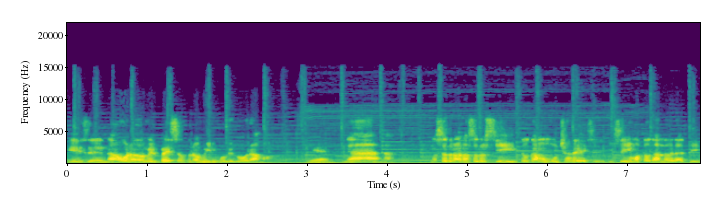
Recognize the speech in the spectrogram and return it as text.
Y dicen, ah, bueno, dos mil pesos, lo mínimo que cobramos. Bien. Nada. Nosotros, nosotros sí, tocamos muchas veces y seguimos tocando gratis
